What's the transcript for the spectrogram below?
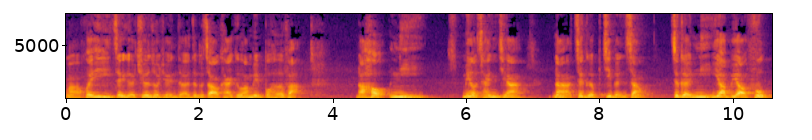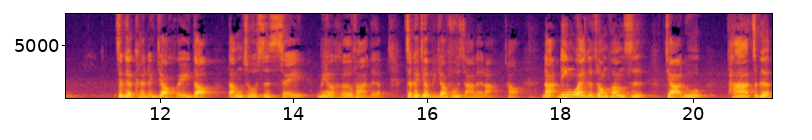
啊，会议这个区分所有权的这个召开各方面不合法，然后你没有参加。那这个基本上，这个你要不要付？这个可能就要回到当初是谁没有合法的，这个就比较复杂了啦。好，那另外一个状况是，假如他这个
